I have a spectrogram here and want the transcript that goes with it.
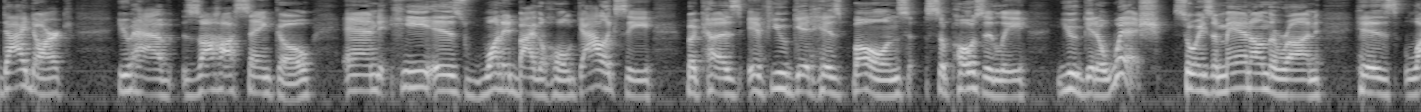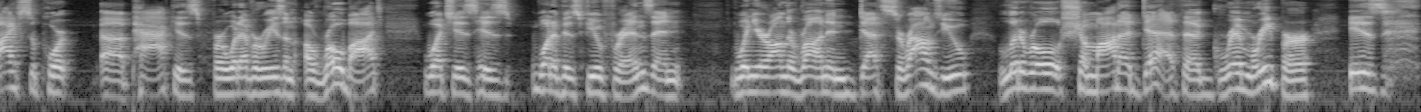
Dai Dark, you have Zaha Sanko, and he is wanted by the whole galaxy because if you get his bones, supposedly you get a wish. So he's a man on the run. His life support uh, pack is, for whatever reason, a robot, which is his one of his few friends. And when you're on the run and death surrounds you, literal Shimada Death, a Grim Reaper, is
